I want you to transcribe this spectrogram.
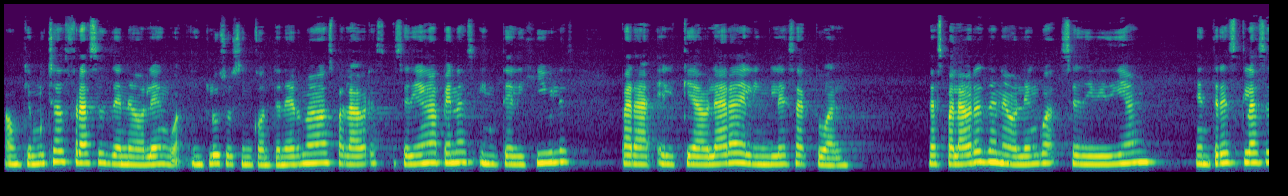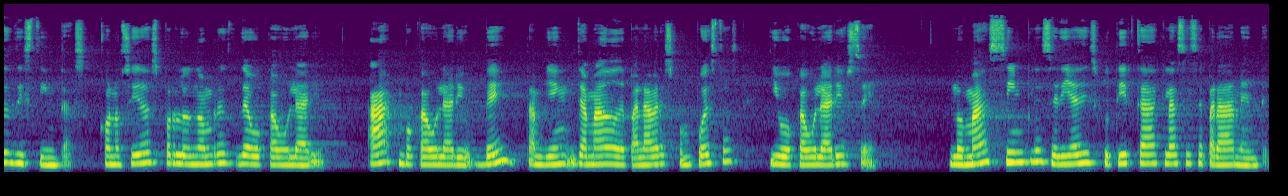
aunque muchas frases de neolengua, incluso sin contener nuevas palabras, serían apenas inteligibles para el que hablara el inglés actual. Las palabras de neolengua se dividían en tres clases distintas, conocidas por los nombres de vocabulario. A. Vocabulario B, también llamado de palabras compuestas, y vocabulario C. Lo más simple sería discutir cada clase separadamente,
